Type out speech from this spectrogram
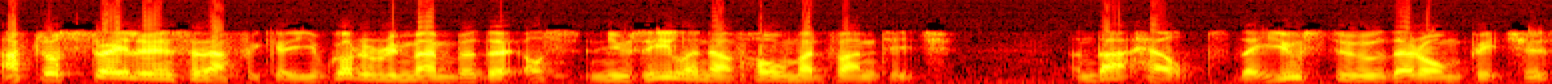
after Australia and South Africa, you've got to remember that New Zealand have home advantage, and that helps. They're used to their own pitches.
